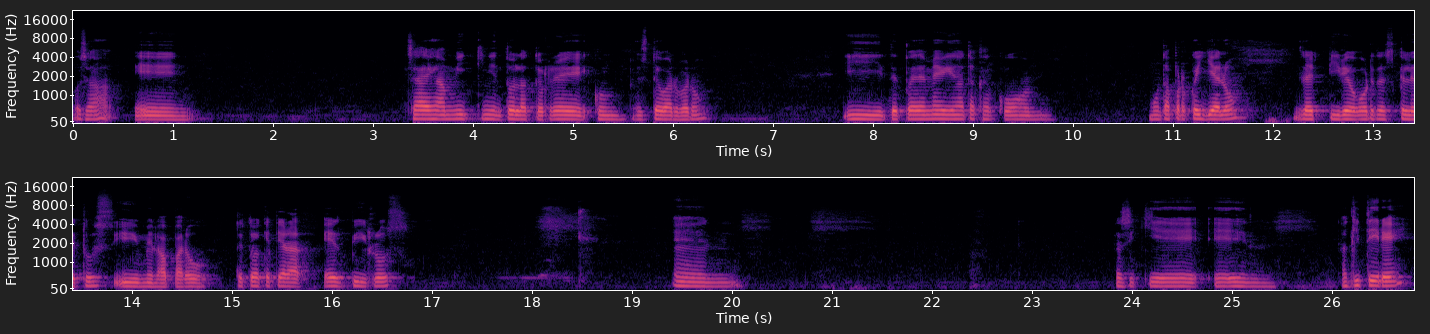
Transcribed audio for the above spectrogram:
o sea, en, o sea, deja 1500 la torre con este bárbaro. Y después me vino a atacar con montaporco y hielo. Le tiré de esqueletos y me la paró. Te tuve que tirar esbirros. Así que aquí tiré.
